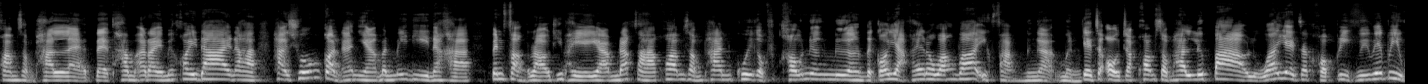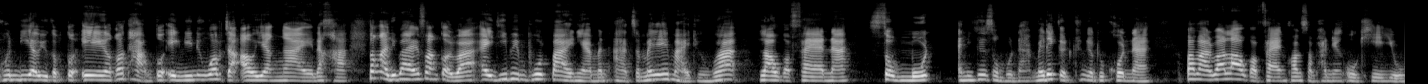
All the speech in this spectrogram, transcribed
ความสัมพันธ์แหละ แต่ทำอะไรไม่ค่อยได้นะคะ หากช่วงก่อนหน้านี้มันไม่ดีนะคะ เป็นฝั่งเราที่พยายามรักษาความสัมพันธ์คุยกับเขาเนืองๆแต่ก็อยากให้ระวังว่าอีกฝั่งหนึ่งอะเหมือนอยากจะออกจากความสัมพันธ์หรือเปล่า หรือว่าอยากจะขอปลีกวิเวกไปอยู่คนเดียวอยู่กับตัวเองแล้วก็ถามตัวเองนิดนึงว่าจะเอายังไงนะคะ ต้องอธิบายให้ฟังก่อนว่าไอ้ที่พิมพ์พูดไปเนี่ยมันอาจจะไม่ได้หมายถึงว่าเรากับแฟนนะ สมมุติ อันนี้คือสมมุตินะไม่ได้เกิดขึ้นกับทุกคนนะประมาณว่าเรากับแฟนความสัมพันธ์ยังโอเคอยู่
